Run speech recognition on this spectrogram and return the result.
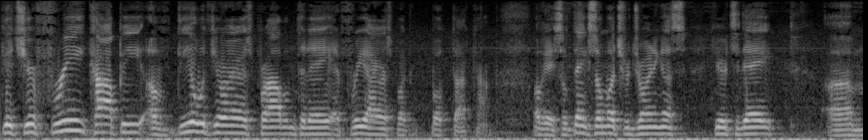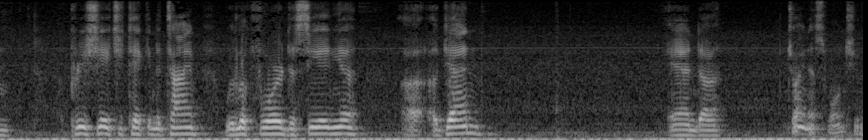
Get your free copy of Deal with Your IRS Problem Today at freeirsbook.com. Okay, so thanks so much for joining us here today. Um, appreciate you taking the time. We look forward to seeing you uh, again. And uh, join us, won't you?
